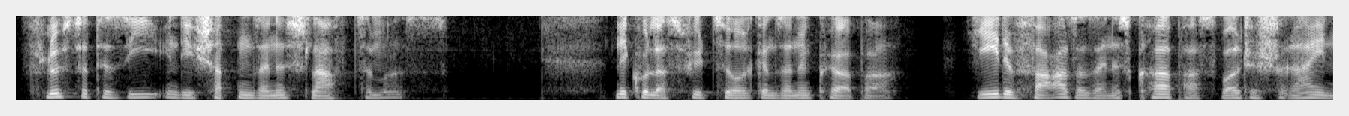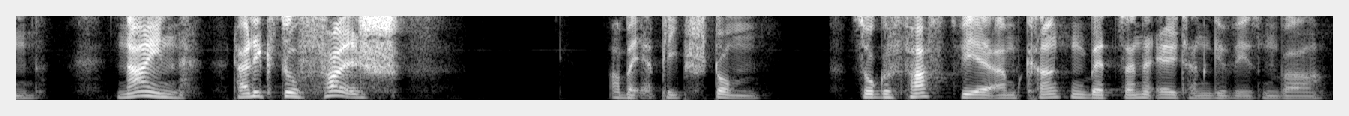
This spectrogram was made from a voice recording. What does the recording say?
flüsterte sie in die Schatten seines Schlafzimmers. Nikolas fiel zurück in seinen Körper. Jede Faser seines Körpers wollte schreien. Nein, da liegst du falsch. Aber er blieb stumm, so gefasst, wie er am Krankenbett seiner Eltern gewesen war.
